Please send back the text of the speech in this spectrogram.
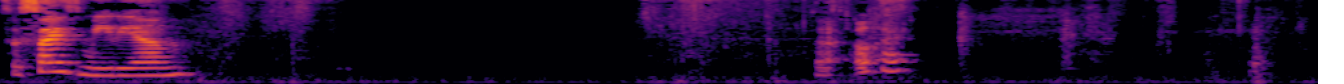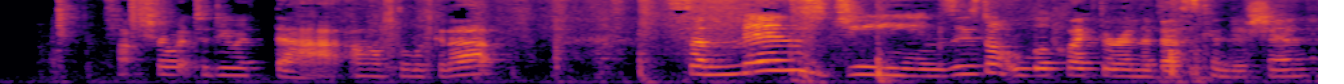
It's a size medium. But okay. Not sure what to do with that. I'll have to look it up. Some men's jeans. These don't look like they're in the best condition.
